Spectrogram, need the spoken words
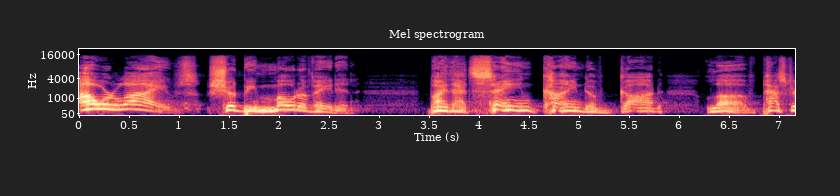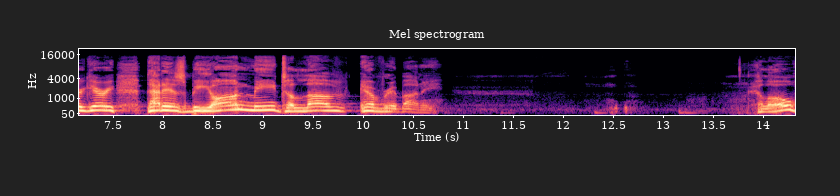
Our lives should be motivated by that same kind of God love. Pastor Gary, that is beyond me to love everybody. Hello?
